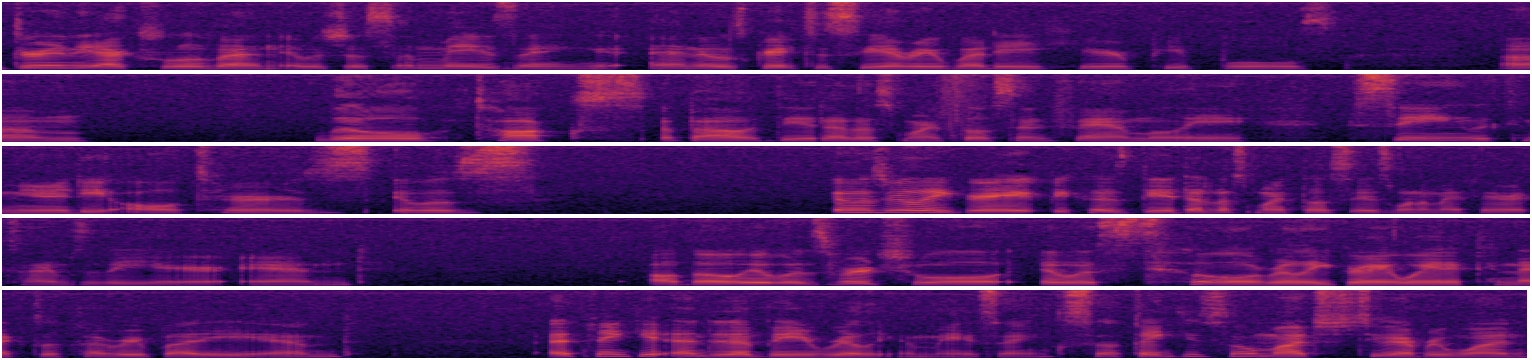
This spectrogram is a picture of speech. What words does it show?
during the actual event, it was just amazing. And it was great to see everybody, hear people's um, little talks about Dia de los Muertos and family, seeing the community altars. It was. It was really great because Dia de los Muertos is one of my favorite times of the year, and although it was virtual, it was still a really great way to connect with everybody and I think it ended up being really amazing. So thank you so much to everyone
